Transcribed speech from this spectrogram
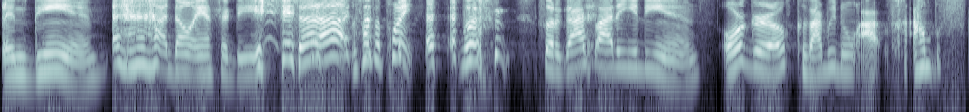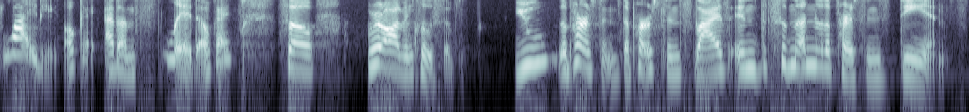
And then I don't answer D. Shut up. That's not the point. so the guy sliding your DMs or girl, because I be doing, I, I'm sliding. Okay. I done slid. Okay. So we're all inclusive. You, the person, the person slides into another person's DMs.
